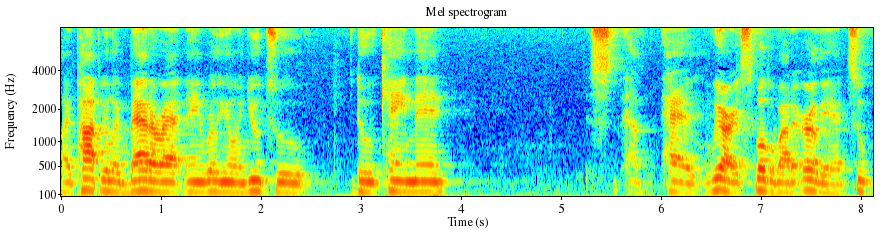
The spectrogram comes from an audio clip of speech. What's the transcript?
like popular battle rap ain't really on YouTube. Dude came in, had we already spoke about it earlier. Had two,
